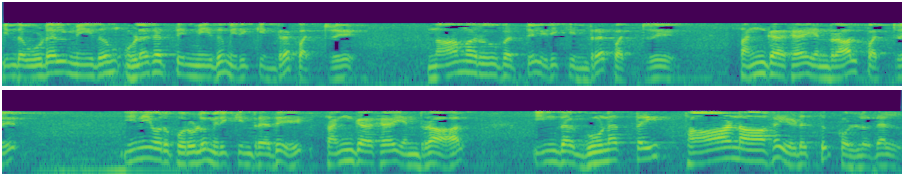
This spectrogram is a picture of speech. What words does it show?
இந்த உடல் மீதும் உலகத்தின் மீதும் இருக்கின்ற பற்று. நாம ரூபத்தில் இருக்கின்ற பற்று. சங்கக என்றால் பற்று. இனி ஒரு பொருளும் இருக்கின்றது. சங்கக என்றால் இந்த குணத்தை தானாக எடுத்து கொள்ளுதல்.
